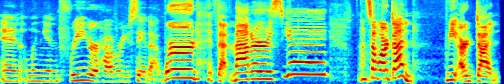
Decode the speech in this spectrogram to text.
and lignin free or however you say that word, if that matters. Yay! And so we're done we are done.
